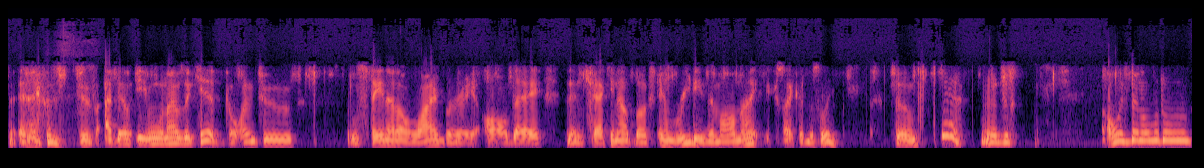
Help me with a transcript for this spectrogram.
And I was just I feel even when I was a kid going to staying at a library all day, then checking out books and reading them all night because I couldn't sleep. So yeah, you know, just always been a little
